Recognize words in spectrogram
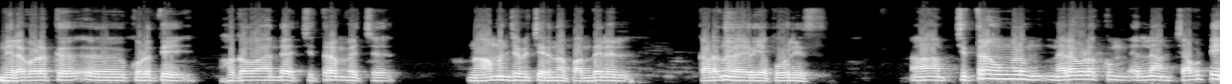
നിലവിളക്ക് കൊളുത്തി ഭഗവാന്റെ ചിത്രം വെച്ച് നാമം ജപിച്ചിരുന്ന പന്തലിൽ കടന്നു കയറിയ പോലീസ് ആ ചിത്രങ്ങളും നിലവിളക്കും എല്ലാം ചവിട്ടി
